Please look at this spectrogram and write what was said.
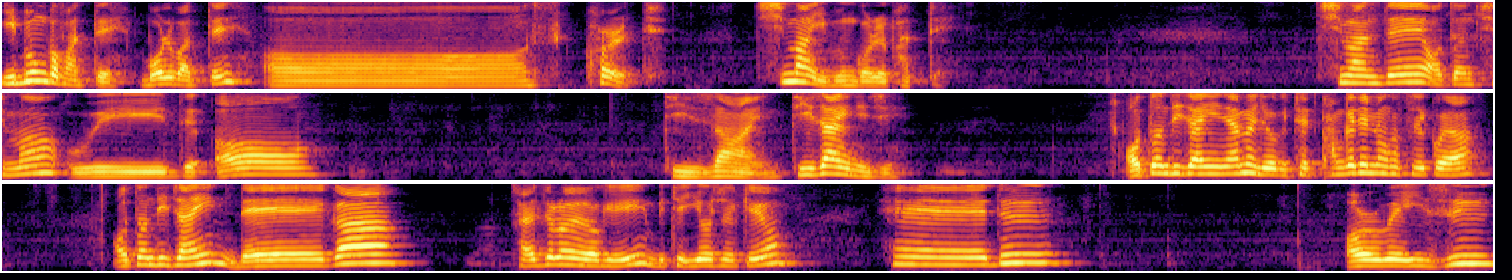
입은 거 봤대. 뭘 봤대? 어, 스커트. 치마 입은 거를 봤대. 치마인데 어떤 치마? with a design. 디자인이지. 어떤 디자인이냐면 여기 대- 관계대명사 쓸 거야. 어떤 디자인? 내가 잘 들어요 여기 밑에 이어질게요. had always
